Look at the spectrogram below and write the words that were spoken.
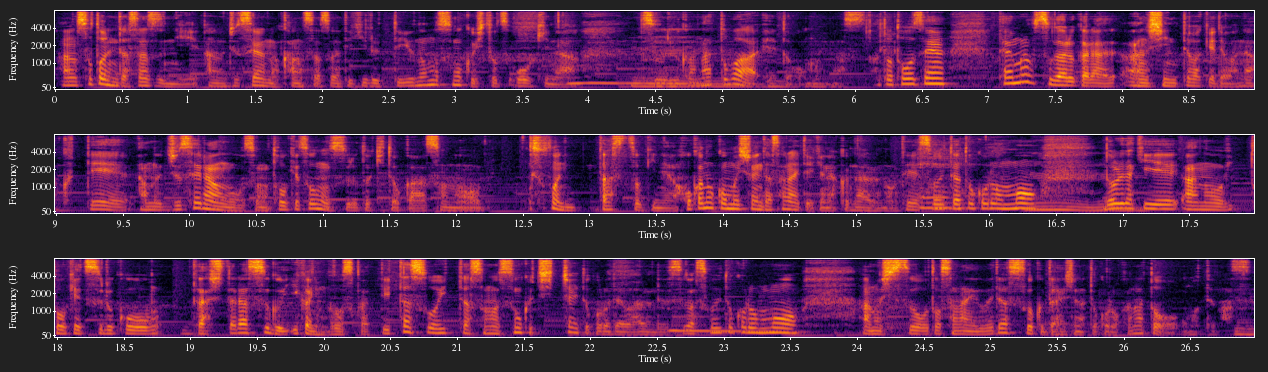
あの、外に出さずに、あの、受精卵の観察ができるっていうのもすごく一つ大きなツールかなとは、えっ、と、思います。あと当然、タイムラプスがあるから安心ってわけではなくて、あの、受精卵をその凍結保存するときとか、その、外に出すときには他の子も一緒に出さないといけなくなるので、えー、そういったところも、どれだけ、あの、凍結する子を出したらすぐ以下に戻すかっていったそういったそのすごくちっちゃいところではあるんですが、そういうところも、あの、質を落とさない上ではすごく大事なところかなと思ってます。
